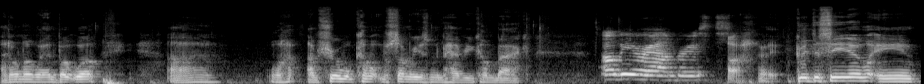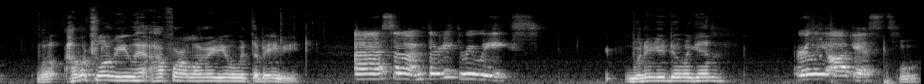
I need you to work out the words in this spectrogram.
I don't know when, but we'll. Uh, well, I'm sure we'll come up with some reason to have you come back. I'll be around, Bruce. Uh, all right. Good to see you, and well, how much longer you? Ha- how far along are you with the baby? Uh, so I'm 33 weeks. When are you due again? Early August. Ooh,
